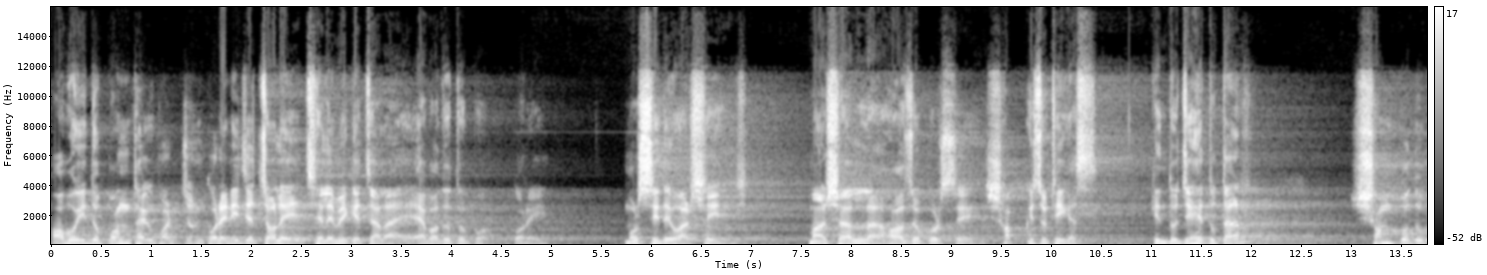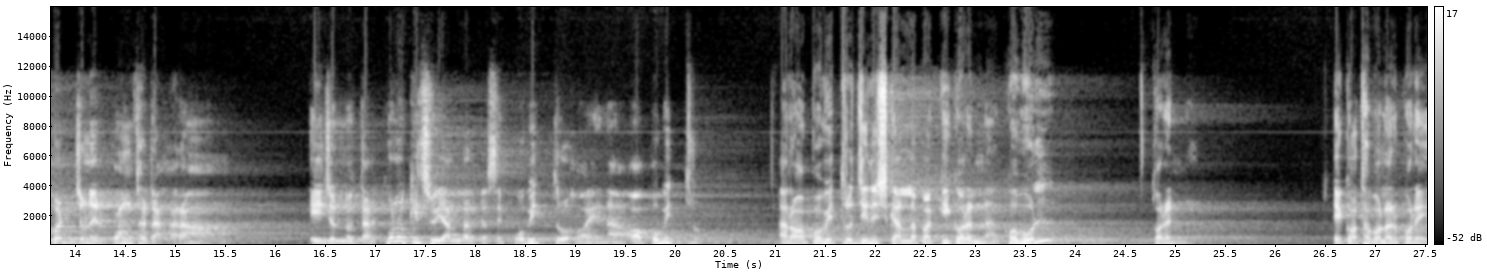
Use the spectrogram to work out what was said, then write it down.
অবৈধ পন্থায় উপার্জন করে নিজে চলে, ছেলে মেয়েকে চালায়, আবাদত করে। মসজিদেও আসে মার্শাল্লাহ হজও করছে সব কিছু ঠিক আছে। কিন্তু যেহেতু তার সম্পদ উপার্জনের পন্থাটা হারাম এই জন্য তার কোনো কিছুই আল্লাহর কাছে পবিত্র হয় না, অপবিত্র। আর অপবিত্র জিনিসকে আল্লাপাক কি করেন না? কবুল করেন না। এ কথা বলার পরে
